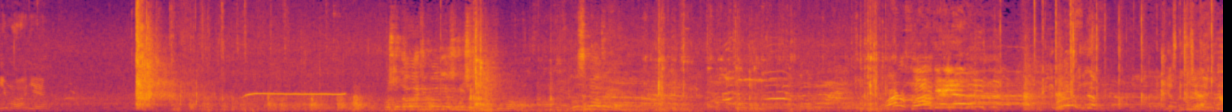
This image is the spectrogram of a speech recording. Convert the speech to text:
Внимание! Ну что, давайте поддержим участников Ну смотрим! Давай, Руслан! Я сказал,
